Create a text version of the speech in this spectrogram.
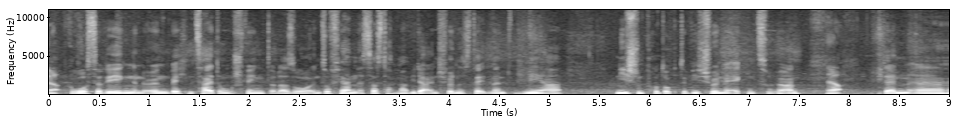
Ja. große Regen in irgendwelchen Zeitungen schwingt oder so. Insofern ist das doch mal wieder ein schönes Statement, mehr Nischenprodukte wie schöne Ecken zu hören. Ja. Denn äh,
